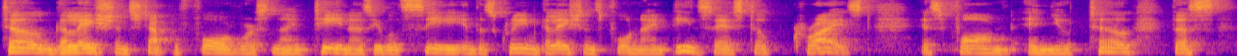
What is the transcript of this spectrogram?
Till Galatians chapter 4 verse 19 as you will see in the screen Galatians 4:19 says till Christ is formed in you. Till this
